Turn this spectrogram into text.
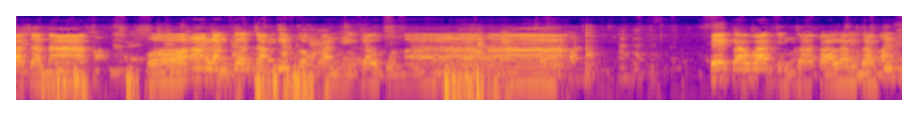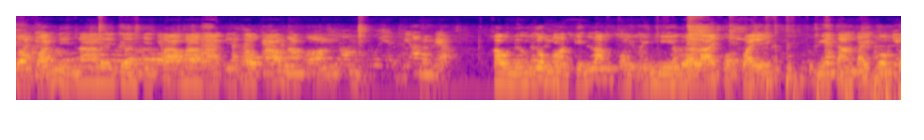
าสนาขออาลังเจิญสามทิพย์สองพันให้เจ้าจงมามา เปตาวะจินสากาลังสามทิพสองพันนินนาเลยเชิญกินปลามาหากินข้าวขาวน้ำอ่อนข้าวหนึ่งซุกอ่อนกินล้ำของกินมีเหลือหลายปลูกไว้มีตังไก่กลมต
